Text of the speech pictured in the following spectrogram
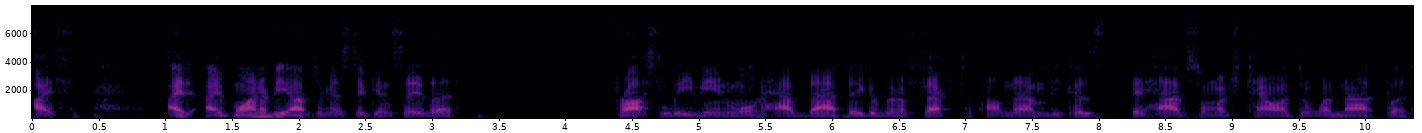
I th- I I want to be optimistic and say that Frost leaving won't have that big of an effect on them because they have so much talent and whatnot. But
